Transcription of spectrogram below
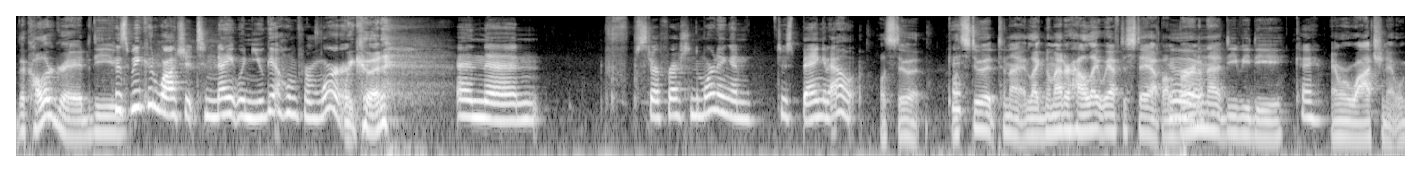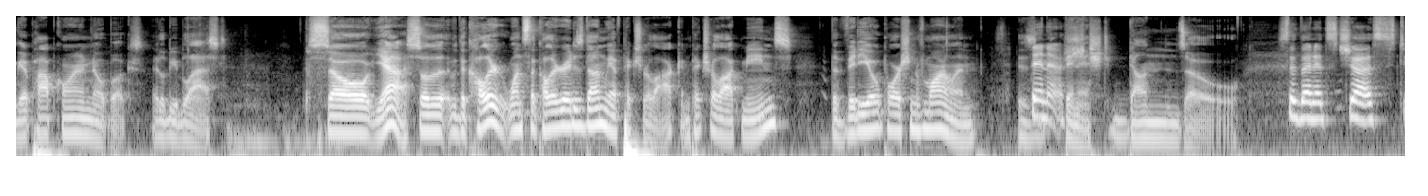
the color grade. The Because we could watch it tonight when you get home from work, we could. and then f- start fresh in the morning and just bang it out. Let's do it. Let's do it tonight. Like no matter how late we have to stay up, I'm Ugh. burning that DVD Okay. and we're watching it. We'll get popcorn and notebooks. It'll be a blast. So yeah, so the, the color once the color grade is done, we have picture lock, and picture lock means the video portion of Marlin is Finished. finished. Dunzo. So then it's just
